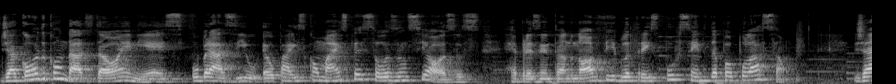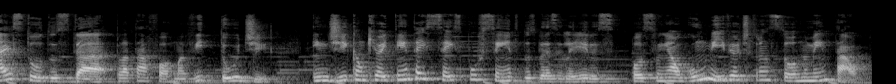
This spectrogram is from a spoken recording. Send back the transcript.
De acordo com dados da OMS, o Brasil é o país com mais pessoas ansiosas, representando 9,3% da população. Já estudos da plataforma Vitude indicam que 86% dos brasileiros possuem algum nível de transtorno mental.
